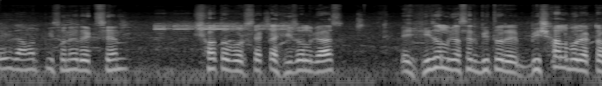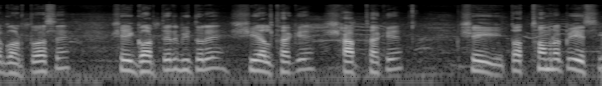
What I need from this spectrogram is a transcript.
এই যে আমার পিছনে দেখছেন শতবর্ষে একটা হিজল গাছ। এই হিজল গাছের ভিতরে বিশাল বড় একটা গর্ত আছে। সেই গর্তের ভিতরে শিয়াল থাকে, সাপ থাকে। সেই তথ্য আমরা পেয়েছি।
